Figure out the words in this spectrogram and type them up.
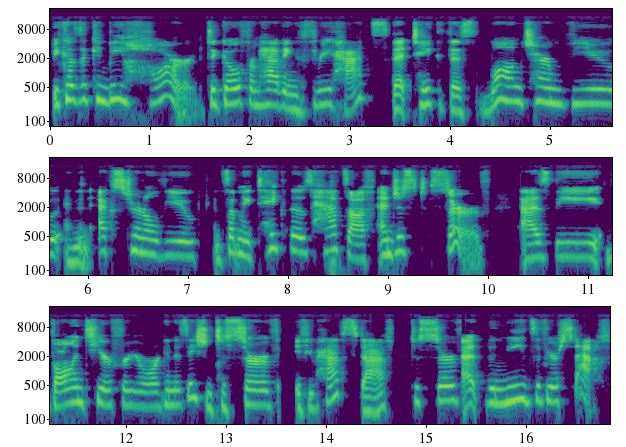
because it can be hard to go from having three hats that take this long term view and an external view and suddenly take those hats off and just serve as the volunteer for your organization to serve, if you have staff, to serve at the needs of your staff.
